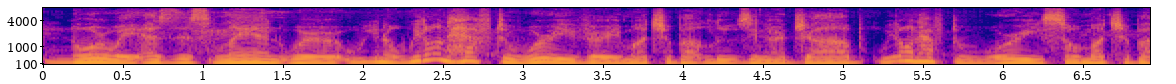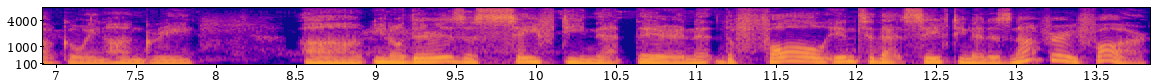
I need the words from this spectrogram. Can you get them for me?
Norway as this land where you know we don't have to worry very much about losing our job. We don't have to worry so much about going hungry. Uh, you know there is a safety net there, and the fall into that safety net is not very far.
